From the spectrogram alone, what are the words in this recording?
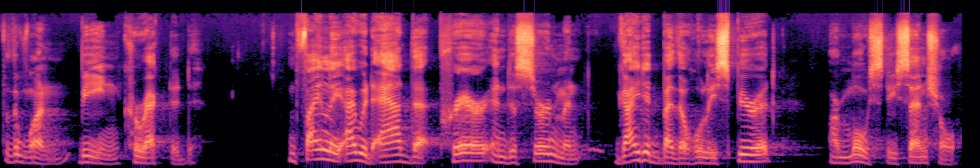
for the one being corrected. And finally, I would add that prayer and discernment, guided by the Holy Spirit, are most essential.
